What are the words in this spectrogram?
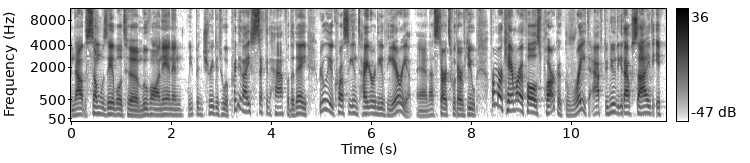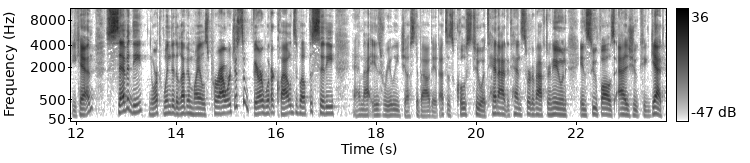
now the sun was able to move on in, and we've been treated to a pretty nice second half of the day, really across the entirety of the area. And that starts with our view from our camera at Falls Park. A great afternoon to get outside if you can. 70 north wind at 11 miles per hour. Just some fair weather clouds above the city and that is really just about it. That's as close to a 10 out of 10 sort of afternoon in Sioux Falls as you can get.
